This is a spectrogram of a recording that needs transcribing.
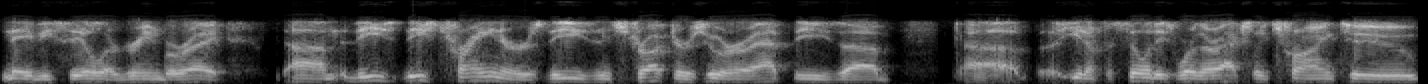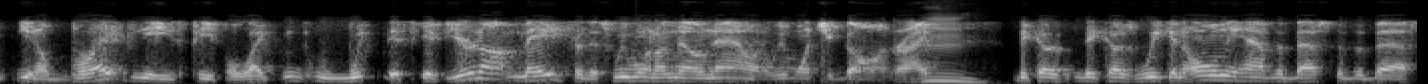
Navy SEAL or Green Beret um, these these trainers, these instructors who are at these uh, uh, you know facilities where they're actually trying to you know break these people. Like we, if if you're not made for this, we want to know now and we want you gone, right? Mm. Because because we can only have the best of the best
